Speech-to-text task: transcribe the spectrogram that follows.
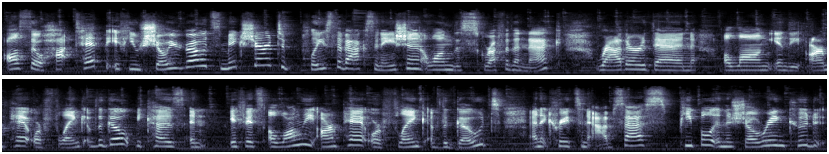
Also, hot tip, if you show your goats, make sure to place the vaccination along the scruff of the neck rather than along in the armpit or flank of the goat because an if it's along the armpit or flank of the goat and it creates an abscess, people in the show ring could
